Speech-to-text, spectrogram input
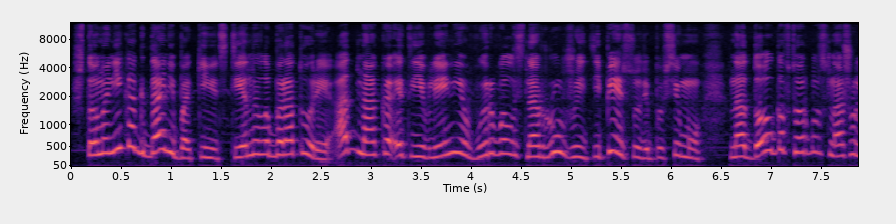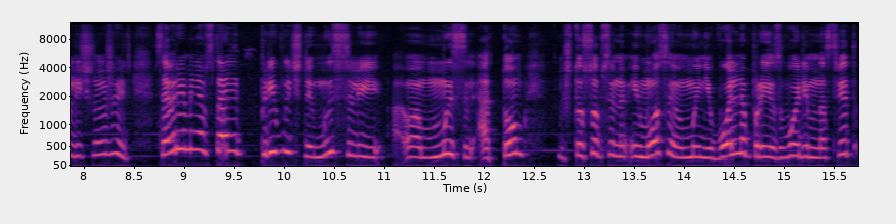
что оно никогда не покинет стены лаборатории. Однако это явление вырвалось наружу и теперь, судя по всему, надолго вторглось в нашу личную жизнь. Со временем станет привычной мыслью, э, мысль о том, что собственными эмоциями мы невольно производим на свет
